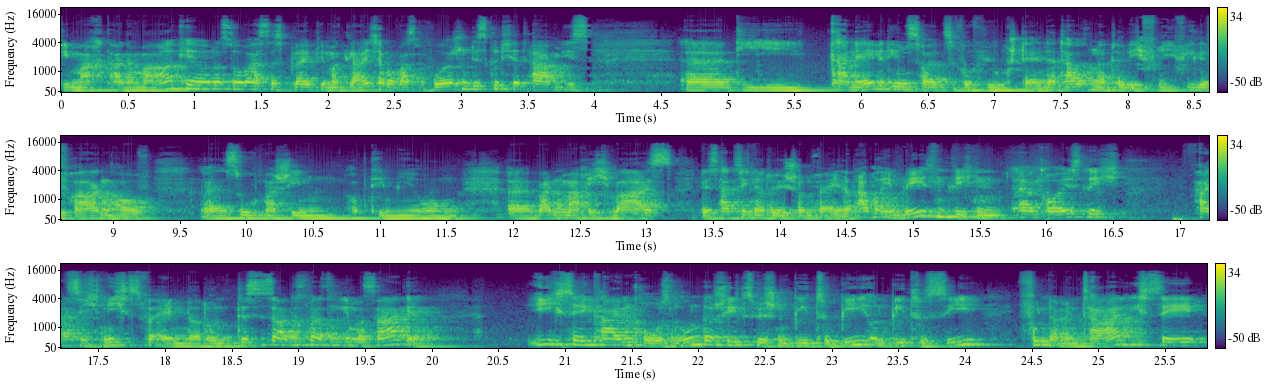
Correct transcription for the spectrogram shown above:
die macht eine Marke oder sowas, das bleibt immer gleich. Aber was wir vorher schon diskutiert haben, ist, die Kanäle, die uns heute zur Verfügung stellen, da tauchen natürlich viele Fragen auf. Äh, Suchmaschinenoptimierung, äh, wann mache ich was? Das hat sich natürlich schon verändert. Aber im Wesentlichen, Herr Kreuslich, hat sich nichts verändert. Und das ist auch das, was ich immer sage. Ich sehe keinen großen Unterschied zwischen B2B und B2C. Fundamental, ich sehe,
